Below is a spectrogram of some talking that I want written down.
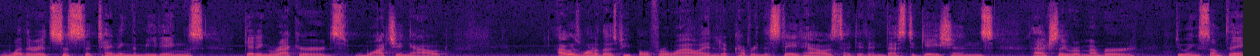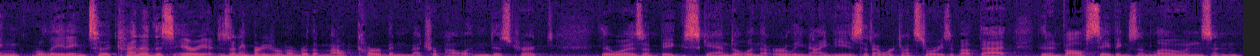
whether it's just attending the meetings, getting records, watching out. I was one of those people for a while. I ended up covering the State House. I did investigations. I actually remember doing something relating to kind of this area. Does anybody remember the Mount Carbon Metropolitan District? There was a big scandal in the early 90s that I worked on stories about that that involved savings and loans and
